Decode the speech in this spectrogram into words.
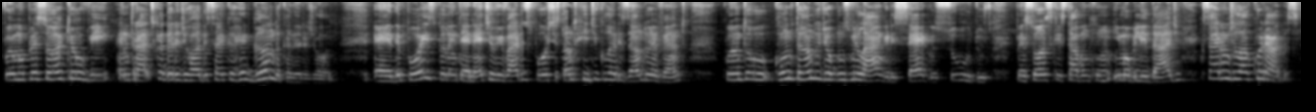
foi uma pessoa que eu vi entrar de cadeira de roda e sair carregando a cadeira de roda. É, depois, pela internet, eu vi vários posts, tanto ridicularizando o evento, quanto contando de alguns milagres, cegos, surdos, pessoas que estavam com imobilidade, que saíram de lá curadas.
